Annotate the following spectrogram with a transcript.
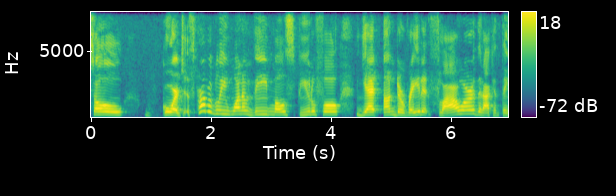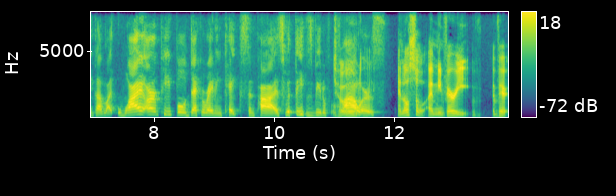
so gorgeous. Probably one of the most beautiful yet underrated flower that I can think of. Like, why aren't people decorating cakes and pies with these beautiful flowers? And also, I mean, very, very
